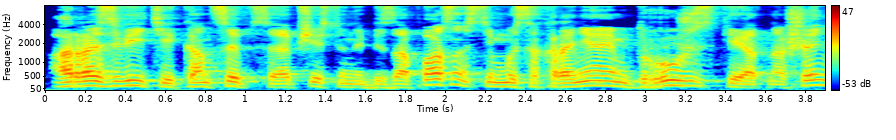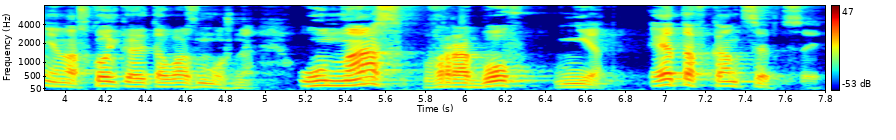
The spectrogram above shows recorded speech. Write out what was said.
о развитии концепции общественной безопасности, мы сохраняем дружеские отношения, насколько это возможно. У нас врагов нет. Это в концепции.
